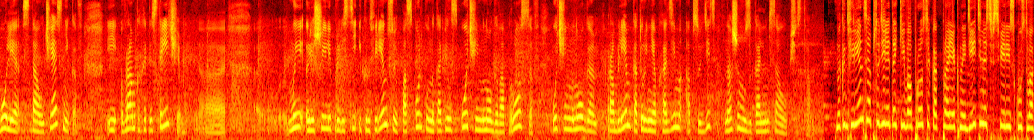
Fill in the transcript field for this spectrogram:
более 100 участников, и в рамках этой встречи э, мы решили провести и конференцию, поскольку накопилось очень много вопросов, очень много проблем, которые необходимо обсудить нашим музыкальным сообществом. На конференции обсудили такие вопросы, как проектная деятельность в сфере искусства,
